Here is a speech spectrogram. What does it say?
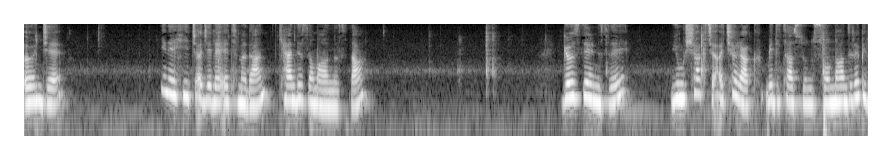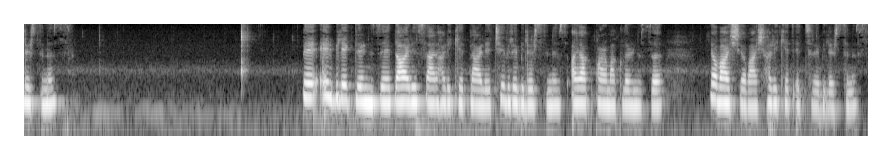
önce yine hiç acele etmeden kendi zamanınızda gözlerinizi yumuşakça açarak meditasyonu sonlandırabilirsiniz. Ve el bileklerinizi dairesel hareketlerle çevirebilirsiniz. Ayak parmaklarınızı yavaş yavaş hareket ettirebilirsiniz.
